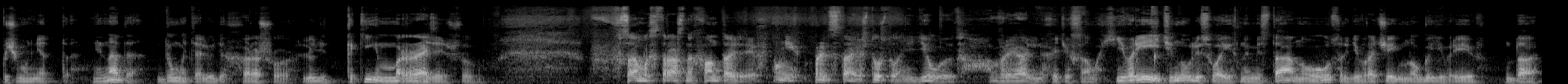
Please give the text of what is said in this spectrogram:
Почему нет-то? Не надо думать о людях хорошо. Люди такие мрази, что в самых страшных фантазиях не представишь то, что они делают в реальных этих самых. Евреи тянули своих на места, но среди врачей много евреев, да.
